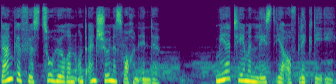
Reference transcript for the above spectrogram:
Danke fürs Zuhören und ein schönes Wochenende. Mehr Themen lest ihr auf blick.de.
